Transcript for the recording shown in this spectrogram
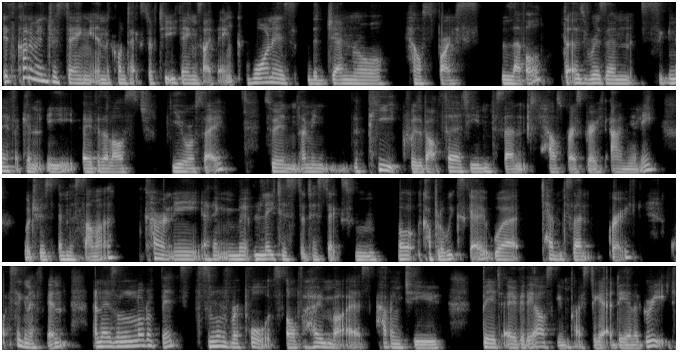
it's kind of interesting in the context of two things, I think. One is the general house price level that has risen significantly over the last year or so. So, in, I mean, the peak was about 13% house price growth annually, which was in the summer. Currently, I think latest statistics from well, a couple of weeks ago were 10% growth, quite significant. And there's a lot of bids, there's a lot of reports of home buyers having to bid over the asking price to get a deal agreed.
